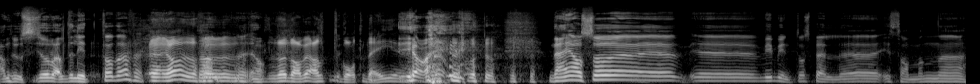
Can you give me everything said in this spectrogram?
Han husker jo veldig lite av det. Eh, Ja, derfor, Ja. da lar vi alt gå til deg. Ja. Nei, altså eh, eh, Vi begynte å spille i sammen eh,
